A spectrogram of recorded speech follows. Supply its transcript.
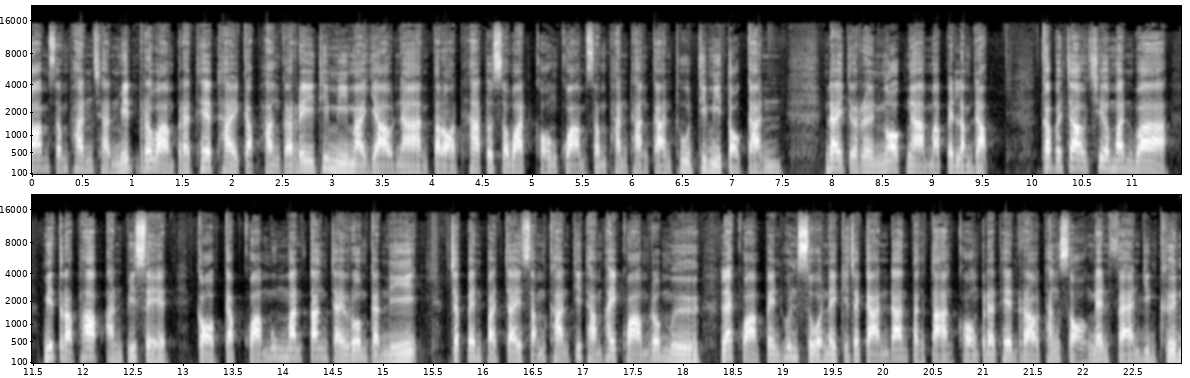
วามสัมพันธ์ฉันมิตรระหว่างประเทศไทยกับฮังการีที่มีมายาวนานตลอด 5 ทศวรรษของความสัมพันธ์ทางการทูตที่มีต่อกัน ได้เจริญงอกงามมาเป็นลำดับข้าพเจ้าเชื่อมั่นว่า มิตรภาพอันพิเศษ กอบกับความมุ่งมั่นตั้งใจร่วมกันนี้ จะเป็นปัจจัยสำคัญที่ทำให้ความร่วมมือ และความเป็นหุ้นส่วนในกิจการด้านต่างๆ ของประเทศเราทั้งสองแน่นแฟ้นยิ่งขึ้น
